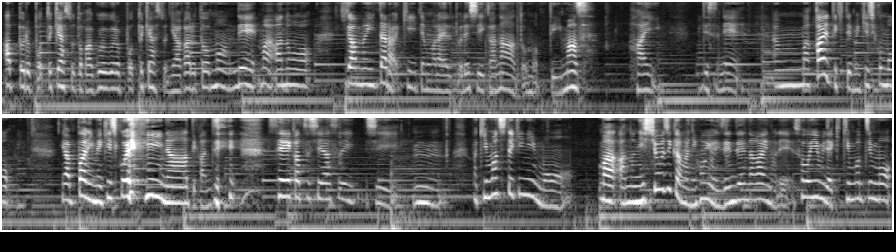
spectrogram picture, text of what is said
アップルポッドキャストとかグーグルポッドキャストに上がると思うんで、まあ、あの気が向いたら聞いてもらえると嬉しいかなと思っています。はいですね、うんまあ、帰ってきてメキシコもやっぱりメキシコいいなって感じ。生活しやすいし、うん。まあ、気持ち的にもまあ、あの日照時間が日本より全然長いのでそういう意味では気持ちも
